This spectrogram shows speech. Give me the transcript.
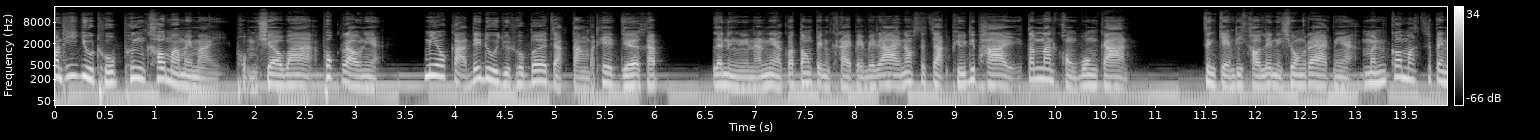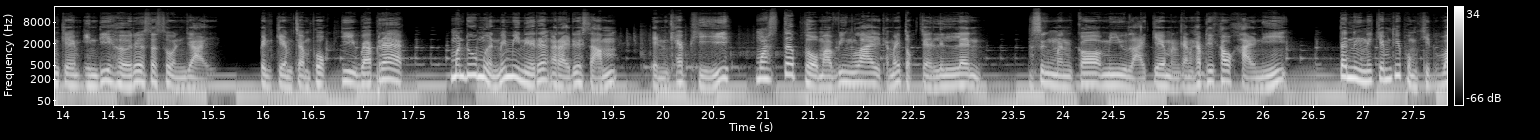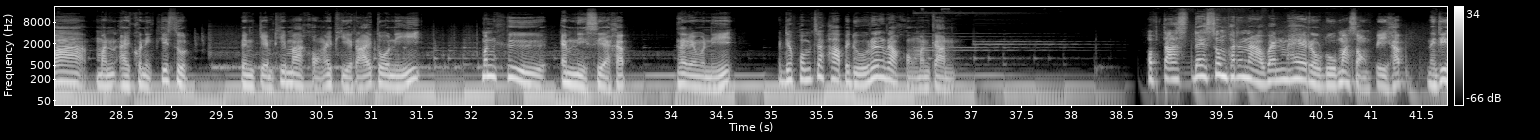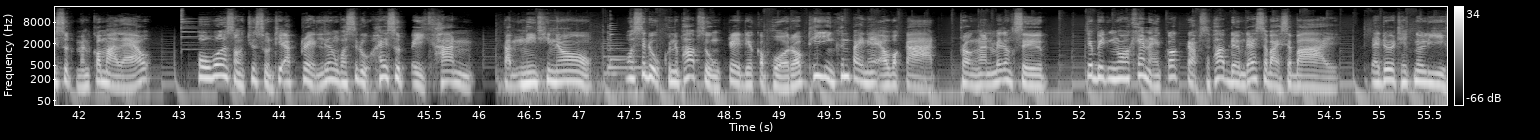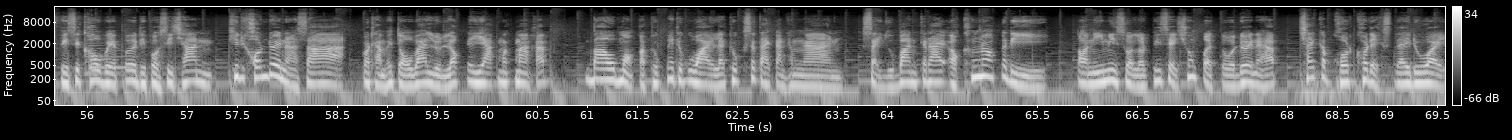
อนที่ YouTube เพิ่งเข้ามาใหม่ๆ ผมเชื่อว่าพวกเราเนี่ยมีโอกาสได้ดูยูทูบเบอร์จากต่างประเทศเยอะครับ และหนึ่งในนั้นเนี่ยก็ต้องเป็นใครไปไม่ได้นอกจากพิวดิพายตำนานของวงการ ซึ่งเกมที่เขาเล่นในช่วงแรกเนี่ยมันก็มักจะเป็นเกมอินดี้เฮอร์เรอร์ซะส่วนใหญ่ เป็นเกมจำพวกที่แว็บแรก มันดูเหมือนไม่มีในอเรื่องอะไรด้วยซ้ำเห็นแค่ผีมอนสเตอร์โผล่มาวิ่งไล่ทำให้ตกใจเล่นๆซึ่งมันก็มีอยู่หลายเกมเหมือนกันครับที่เข้าขายนี้ แต่หนึ่งในเกมที่ผมคิดว่ามันไอคอนิกที่สุด เป็นเกมที่มาของไอผีร้ายตัวนี้ มันคือแอมนิเซียครับ ในวันนี้ เดี๋ยวผมจะพาไปดูเรื่องราวของมันกัน Optus ได้ซุ่มพัฒนาแว่นไมาให้เราดูมา 2 ปีครับ ในที่สุดมันก็มาแล้ว Power 2.0 ที่อัปเกรดเรื่องวัสดุให้สุดไปอีกขั้น กับ n i t i n o วัสดุคุณภาพสูงเกรดเดียวกับหัวรบที่ยิงขึ้นไปในอวกาศ เพราะงั้นไม่ต้องสืบ จะบิดงอแค่ไหนก็กลับสภาพเดิมได้สบายๆ และด้วยเทคโนโลยี Physical Vapor Deposition คิดค้นโดย NASA ก็ทำให้ตัวแว่นหลุดล็อกได้ยากมากๆครับเบาเหมาะกับทุกเพศทุกวัยและทุกสไตล์การทำงาน ใส่อยู่บ้านก็ได้ออกข้างนอกก็ดี ตอนนี้มีส่วนลดพิเศษช่วงเปิดตัวด้วยนะครับ ใช้กับโค้ด Codex ได้ด้วย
